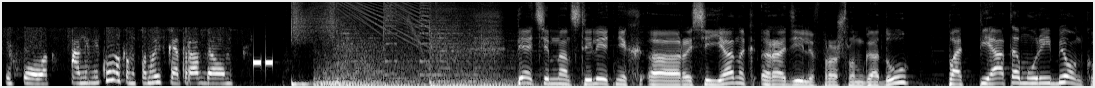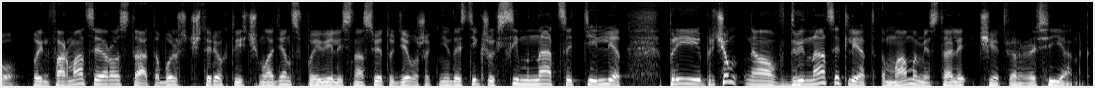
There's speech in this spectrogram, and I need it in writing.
психолог. Анна Микола, Комсомольская правда, Омск. Пять 17-летних э, россиянок родили в прошлом году по пятому ребенку. По информации Росстата, больше 4 тысяч младенцев появились на свет у девушек, не достигших 17 лет. При, причем а, в 12 лет мамами стали четверо россиянок.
